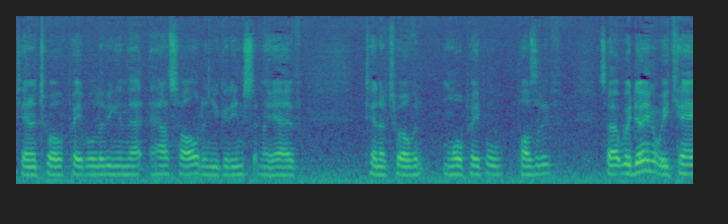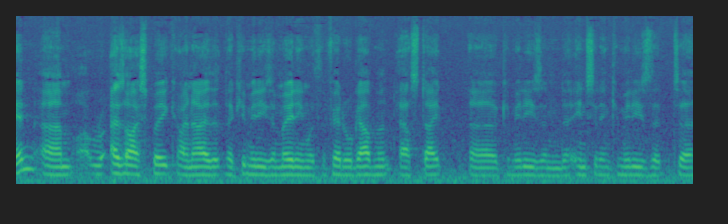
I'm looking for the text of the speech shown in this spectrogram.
10 or 12 people living in that household, and you could instantly have 10 or 12 more people positive. So we're doing what we can. Um, as I speak, I know that the committees are meeting with the federal government, our state uh, committees and uh, incident committees that uh,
